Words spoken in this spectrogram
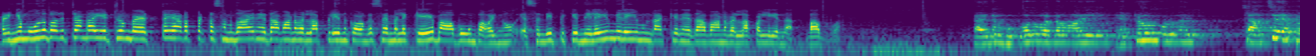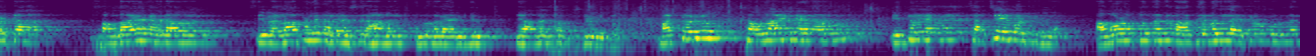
കഴിഞ്ഞ മൂന്ന് പതിറ്റാണ്ടായി ഏറ്റവും വേട്ടയാടപ്പെട്ട സമുദായ നേതാവാണ് വെള്ളാപ്പള്ളി എന്ന് Congress M L A K ബാബുവും പറഞ്ഞു. എസ് എൻ ഡി പിക്ക് നിലയും വിലയും ഉണ്ടാക്കിയ നേതാവാണ് വെള്ളാപ്പള്ളി എന്ന് ബാബു പറഞ്ഞു. കഴിഞ്ഞ മുപ്പത് കൊല്ലമായി ഏറ്റവും കൂടുതൽ ചർച്ച ചെയ്യപ്പെട്ട സമുദായ നേതാവ് ശ്രീ വെള്ളാപ്പള്ളി നടേശനാണ് എന്നുള്ള കാര്യത്തിൽ യാതൊരു സംശയവുമില്ല. മറ്റൊരു സമുദായ നേതാവും ഇത്രയേറെ ചർച്ച ചെയ്യപ്പെട്ടിട്ടില്ല. അതോടൊപ്പം തന്നെ മാധ്യമങ്ങൾ ഏറ്റവും കൂടുതൽ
